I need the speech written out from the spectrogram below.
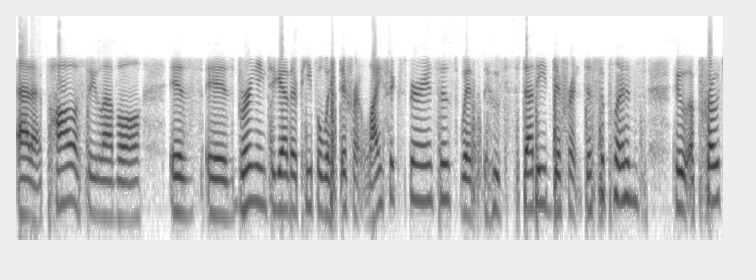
at a policy level is is bringing together people with different life experiences, with who've studied different disciplines, who approach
